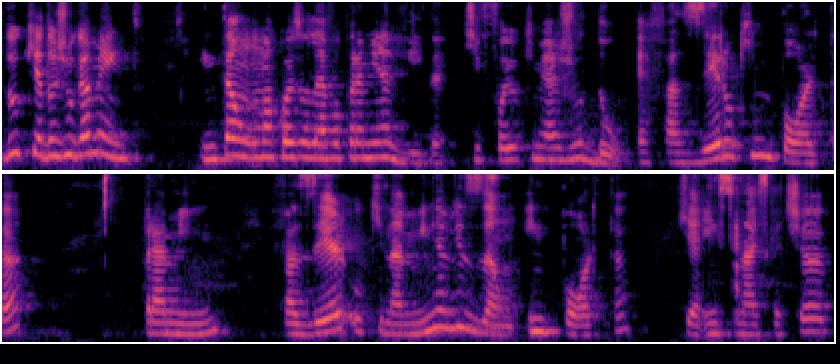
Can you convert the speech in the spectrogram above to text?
do que do julgamento. Então, uma coisa eu levo para minha vida, que foi o que me ajudou, é fazer o que importa para mim, fazer o que na minha visão importa que é ensinar SketchUp,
